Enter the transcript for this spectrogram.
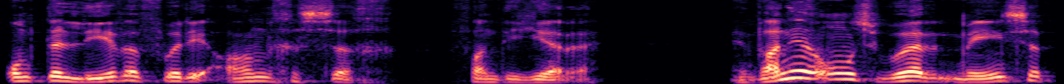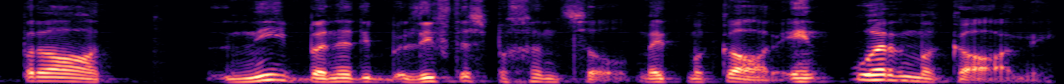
om te lewe voor die aangesig van die Here. En wanneer ons hoor mense praat nie binne die liefdesbeginsel met mekaar en oor mekaar nie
